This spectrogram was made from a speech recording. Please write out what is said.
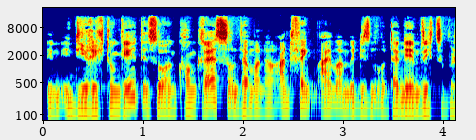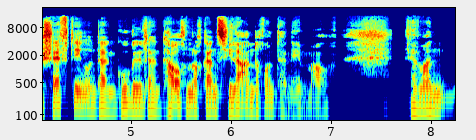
in, in die Richtung geht, ist so ein Kongress. Und wenn man dann anfängt, einmal mit diesen Unternehmen sich zu beschäftigen und dann googelt, dann tauchen noch ganz viele andere Unternehmen auf. Wenn man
